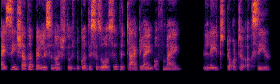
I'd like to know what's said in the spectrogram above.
I say shut up and listen, Ashutosh, because this is also the tagline of my late daughter, Aksir.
